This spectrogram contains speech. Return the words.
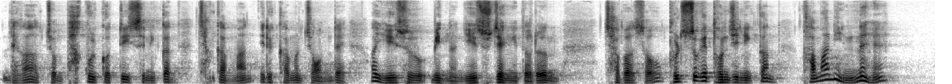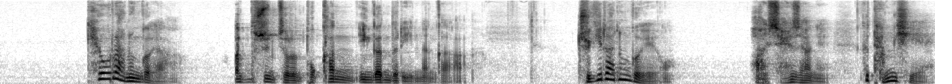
내가 좀 바꿀 것도 있으니까 잠깐만 이렇게 하면 좋은데 아, 예수 믿는 예수쟁이들은 잡아서 불 속에 던지니까 가만히 있네. 태우라는 거야. 아, 무슨 저런 독한 인간들이 있는가? 죽이라는 거예요. 아, 세상에. 그 당시에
